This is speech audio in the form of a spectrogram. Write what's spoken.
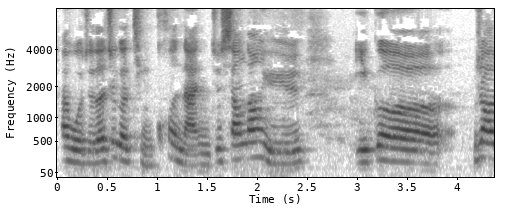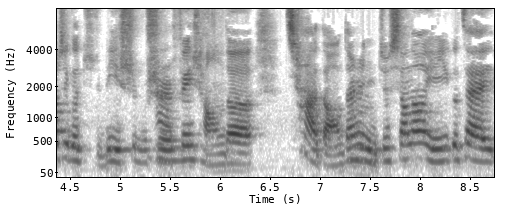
哎，我觉得这个挺困难，你就相当于一个不知道这个举例是不是非常的恰当，但是你就相当于一个在。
